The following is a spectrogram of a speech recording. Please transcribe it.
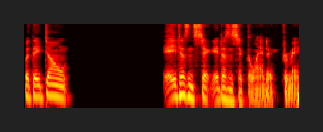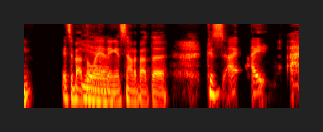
but they don't. It doesn't stick. It doesn't stick the landing for me. It's about the Yeah. landing. It's not about the because I I.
